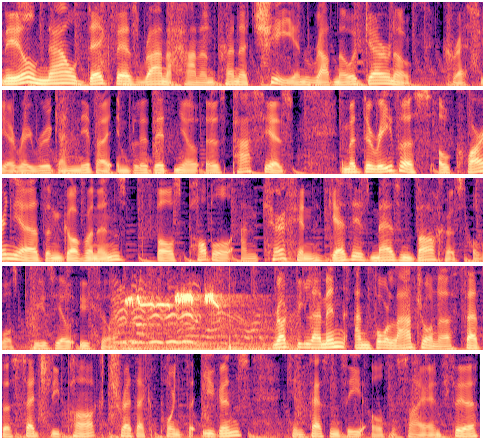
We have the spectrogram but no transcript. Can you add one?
Neil now degves ran a hanan prena chi and radno agerno, gerno, Crescia re rug and niva in blithidnio as passias. Ima derivus o quarnia than governance, bos pobl and kirchen gezis mes and varchus o was prisio uchel. Rugby Lemon and Vorladrona Feather Sedgley Park, Tredek Point the Egans, Kinthesensy Ulthasire and Fear,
